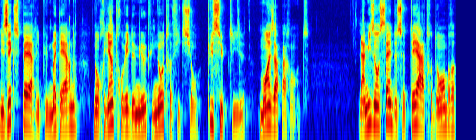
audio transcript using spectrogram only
les experts les plus modernes n'ont rien trouvé de mieux qu'une autre fiction, plus subtile, moins apparente. La mise en scène de ce théâtre d'ombre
